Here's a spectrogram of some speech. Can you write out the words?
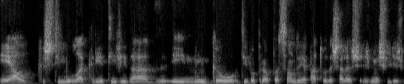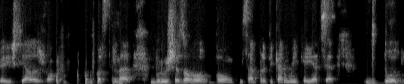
é algo que estimula a criatividade e nunca tive a preocupação de, epá, estou a deixar as, as, minhas filhas ver isto e elas vão, vão se tornar bruxas ou vão, vão, começar a praticar Wicca e etc. De todo,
